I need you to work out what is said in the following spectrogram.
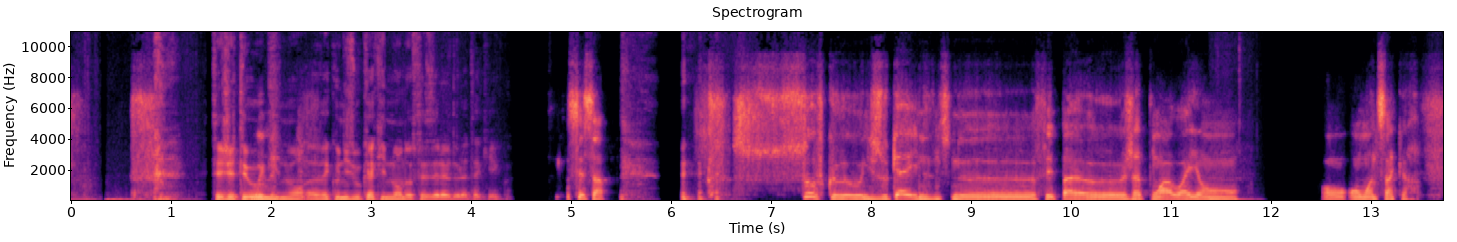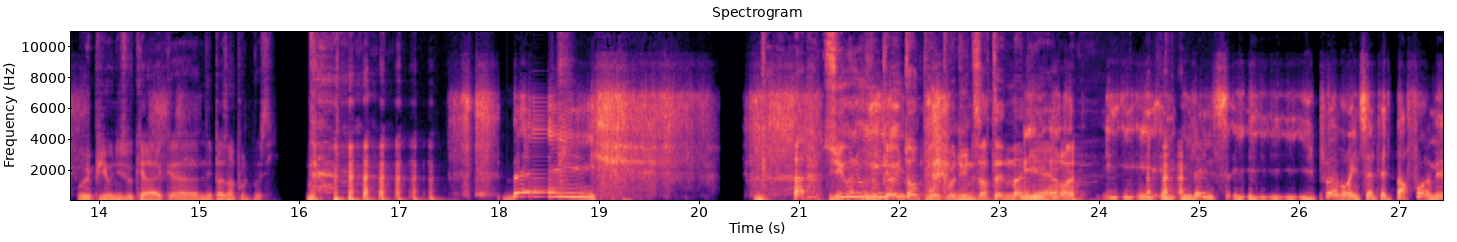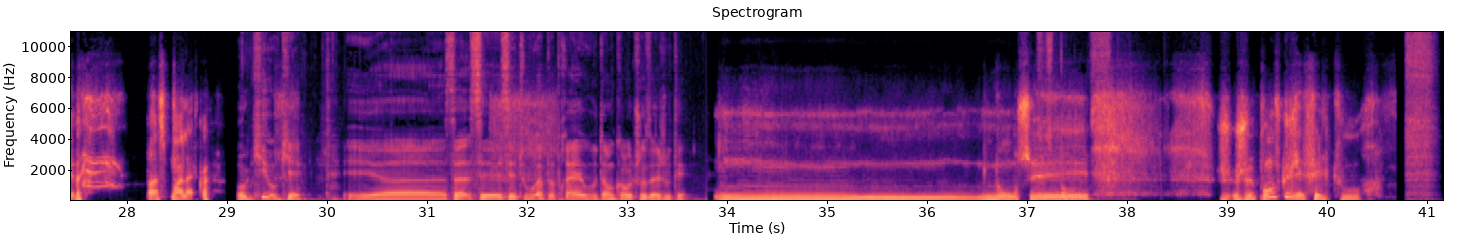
C'est GTO Oui, mais- qui demande, avec Onizuka qui demande aux ses élèves de l'attaquer. C'est ça. Sauf que Onizuka, il ne fait pas euh, Japon-Hawaï en, en, en moins de 5 heures. Oui, puis Onizuka euh, n'est pas un poulpe aussi. Ben... Si Onizuka est un poulpe d'une certaine manière. Il, il- il- il a une- il- il- il peut avoir une sale tête parfois, mais pas à ce point-là. quoi. Ok, ok. Et euh, ça- c'est c'est tout à peu près ou t'as encore autre chose à ajouter? Hmm, non, c'est. Je, je pense que j'ai fait le tour.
